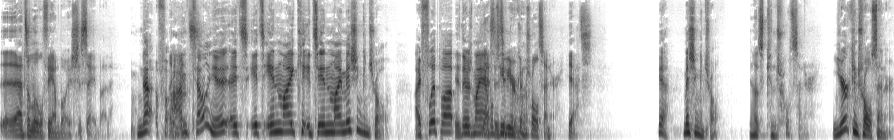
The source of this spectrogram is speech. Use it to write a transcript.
uh, that's a little fanboyish to say, but No, f- I'm telling you, it's it's in my it's in my mission control. I flip up. it- there's my yes, Apple it's TV in your control center. Yes, Yeah, mission control. no, it's control center. Your control center.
